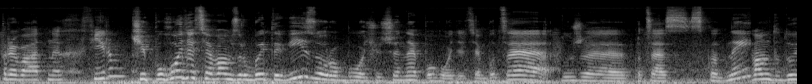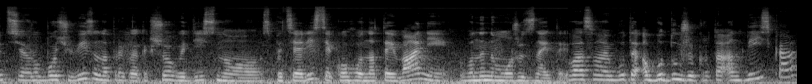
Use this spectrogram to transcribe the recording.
приватних фірм. Чи погодяться вам зробити візу робочу, чи не погодяться? Бо це дуже процес складний. Вам дадуть робочу візу, наприклад, якщо ви дійсно спеціаліст, якого на Тайвані вони не можуть знайти. У вас має бути або дуже крута англійська,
